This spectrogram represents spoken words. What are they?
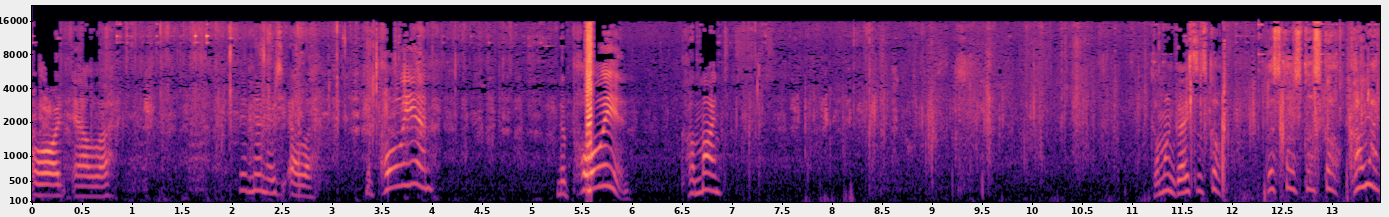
Oh, and Ella. And then there's Ella. Napoleon. Napoleon. Come on. Come on, guys, let's go. Let's go, let's go, let's go. Come on.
